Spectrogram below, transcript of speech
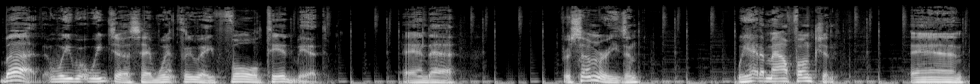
But we we just have went through a full tidbit, and uh, for some reason, we had a malfunction, and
